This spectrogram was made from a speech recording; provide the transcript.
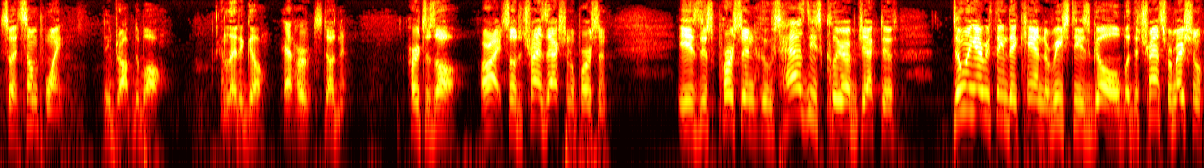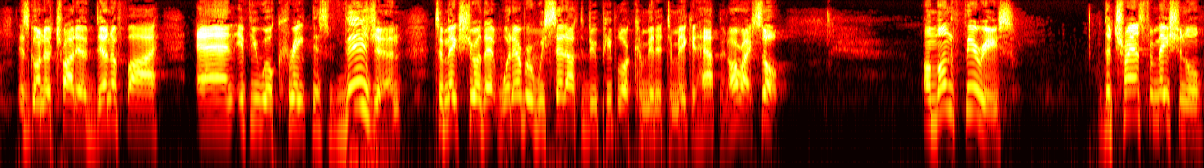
So at some point, they drop the ball and let it go. That hurts, doesn't it? Hurts us all. All right. So the transactional person is this person who has these clear objectives, doing everything they can to reach these goals, but the transformational is going to try to identify and, if you will, create this vision to make sure that whatever we set out to do, people are committed to make it happen. All right. So among theories, the transformational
